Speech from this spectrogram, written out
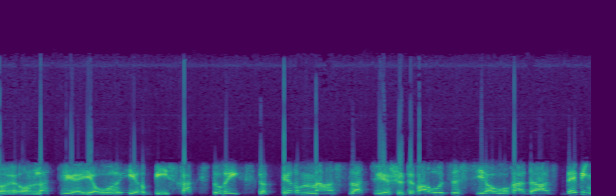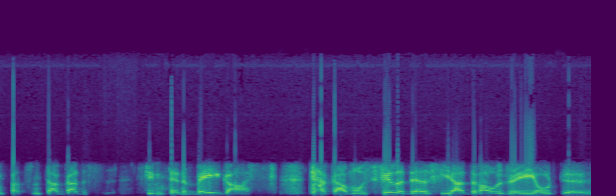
Un Latvijai jau ir bijis raksturīgs, ka pirmās latviešu draudzes jau radās 19. gadas simtena beigās. Tā kā mums Filadelfijā draudzē jau uh,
